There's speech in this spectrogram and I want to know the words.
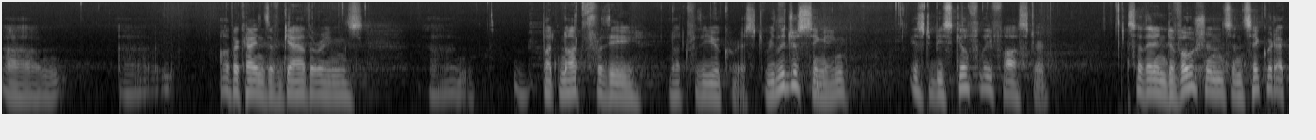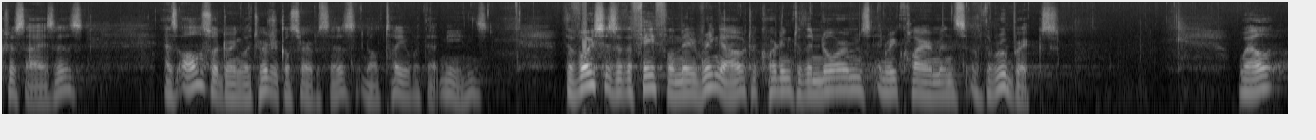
um, uh, other kinds of gatherings, um, but not for the not for the Eucharist. Religious singing is to be skillfully fostered so that in devotions and sacred exercises, as also during liturgical services, and I'll tell you what that means, the voices of the faithful may ring out according to the norms and requirements of the rubrics. Well,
